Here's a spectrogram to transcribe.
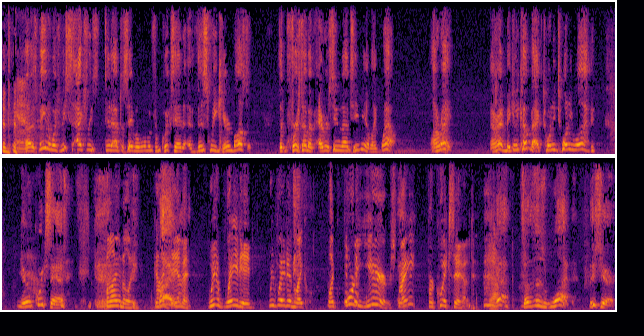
Uh, speaking of which, we actually did have to save a woman from quicksand this week here in Boston. The first time I've ever seen it on TV. I'm like, wow. All right. All right, making a comeback 2021. You're in quicksand. Finally, God Finally. damn it, we have waited. We've waited like like 40 years, right, for quicksand. Yeah. So this is one this year.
